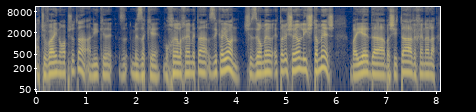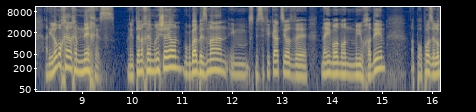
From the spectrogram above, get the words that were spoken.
התשובה היא נורא פשוטה. אני כמזכה מוכר לכם את הזיכיון, שזה אומר את הרישיון להשתמש בידע, בשיטה וכן הלאה. אני לא מוכר לכם נכס. אני נותן לכם רישיון מוגבל בזמן, עם ספציפיקציות ותנאים מאוד מאוד מיוחדים. אפרופו, זה לא,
